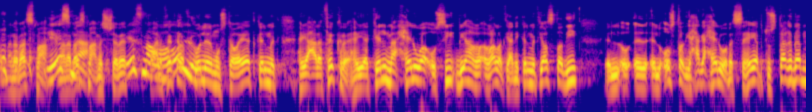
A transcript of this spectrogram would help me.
ما أنا بسمع ما أنا يسمع. بسمع من الشباب يسمع وعلى فكرة في. كل المستويات كلمة هي على فكرة هي كلمة حلوة أسيء بيها غلط يعني كلمة يا اسطى دي ال- ال- الاسطى دي حاجة حلوة بس هي بتستخدم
